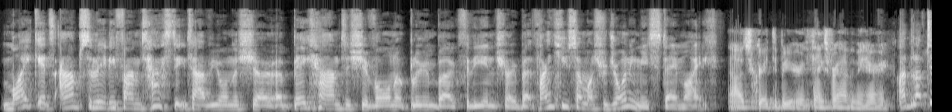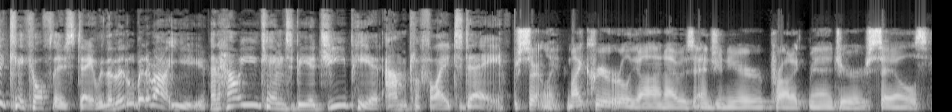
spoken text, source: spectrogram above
Mike, it's absolutely fantastic to have you on the show. A big hand to Shivon at Bloomberg for the intro, but thank you so much for joining me today, Mike. Oh, it's great to be here. Thanks for having me, Harry. I'd love to kick off this day with a little bit about you and how you came to be a GP at Amplify today. Certainly. My career early on, I was engineer, product manager, sales,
